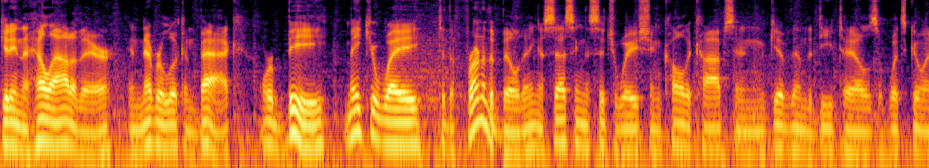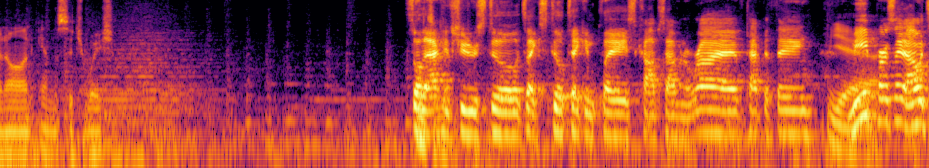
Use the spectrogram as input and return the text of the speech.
getting the hell out of there and never looking back, or b make your way to the front of the building, assessing the situation, call the cops, and give them the details of what's going on in the situation? So the active shooter still, it's like still taking place. Cops haven't arrived, type of thing. Yeah. Me personally, I would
